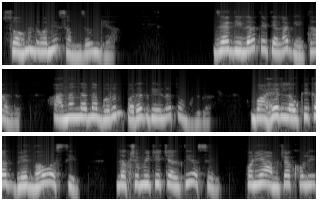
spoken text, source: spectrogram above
सोहमध्वनी समजून घ्या. जे दिलं ते त्याला घेता आलं. आनंदानं भरून परत गेला तो मुलगा. बाहेर लौकिकात भेदभाव असतील लक्ष्मीची चलती असेल. पण या आमच्या खोलीत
